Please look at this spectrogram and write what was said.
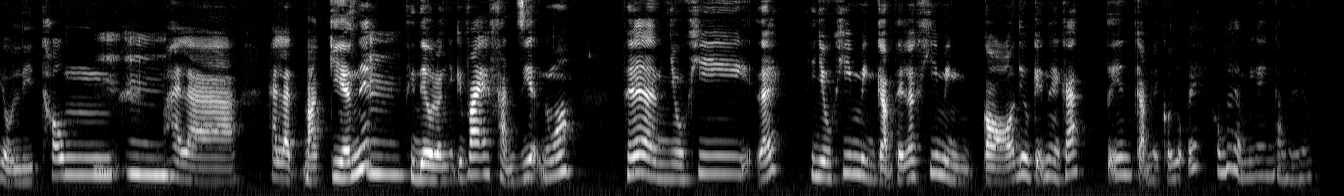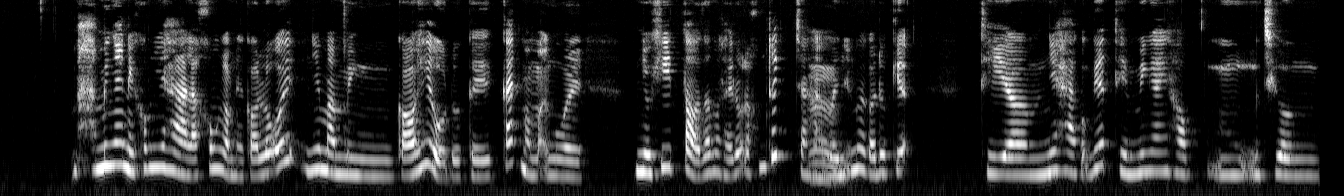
kiểu Lý Thông ừ. ừ. hay là hay là bà Kiến ấy Ừ. thì đều là những cái vai phản diện đúng không? Thế là nhiều khi đấy thì nhiều khi mình cảm thấy là khi mình có điều kiện người khác tự nhiên cảm thấy có lỗi ấy. không biết là Minh Anh cảm thấy đâu. Minh Anh này không như Hà là không cảm thấy có lỗi nhưng mà mình có hiểu được cái cách mà mọi người nhiều khi tỏ ra một thái độ là không thích chẳng hạn Ừ. với những người có điều kiện thì um, như Hà cũng biết thì Minh Anh học um, trường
